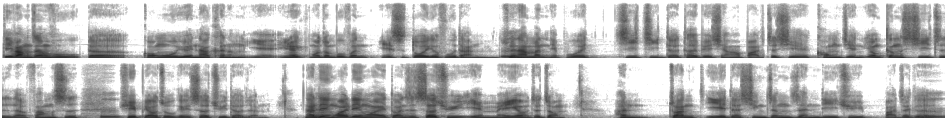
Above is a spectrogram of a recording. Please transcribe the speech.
地方政府的公务员，他可能也因为某种部分也是多一个负担，所以他们也不会积极的特别想要把这些空间用更细致的方式去标注给社区的人。那另外另外一端是社区也没有这种很专业的行政人力去把这个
